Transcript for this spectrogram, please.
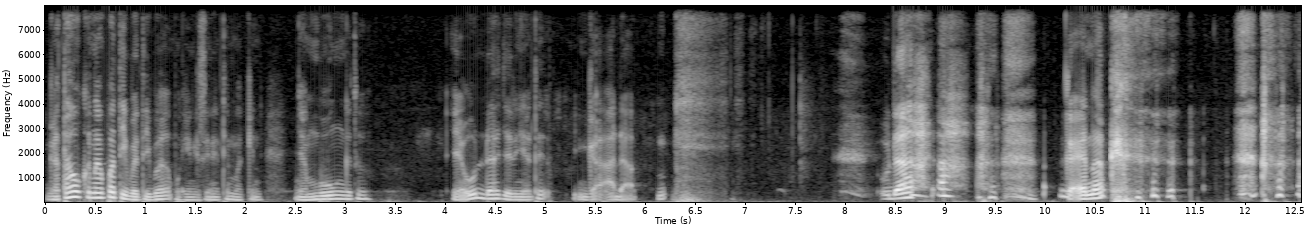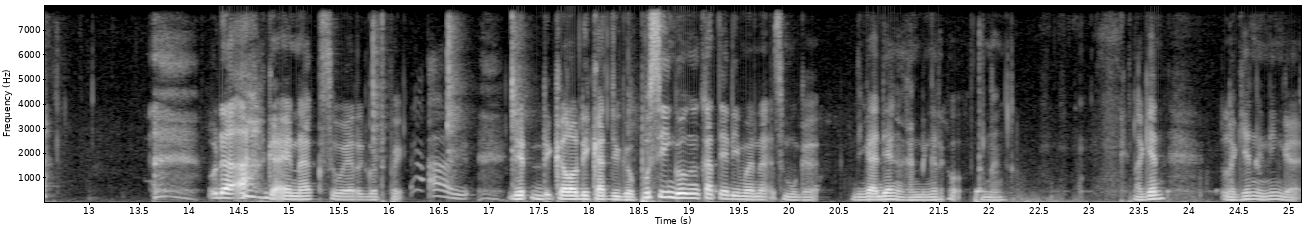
nggak tahu kenapa tiba-tiba makin ke sini tuh makin nyambung gitu. Ya udah jadinya tuh nggak ada udah. Ah nggak enak. Udah ah nggak enak swear gue tuh ah, di, di- kalau di cut juga pusing gue ngekatnya di mana. Semoga nggak dia nggak akan denger kok tenang. Lagian lagian ini nggak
